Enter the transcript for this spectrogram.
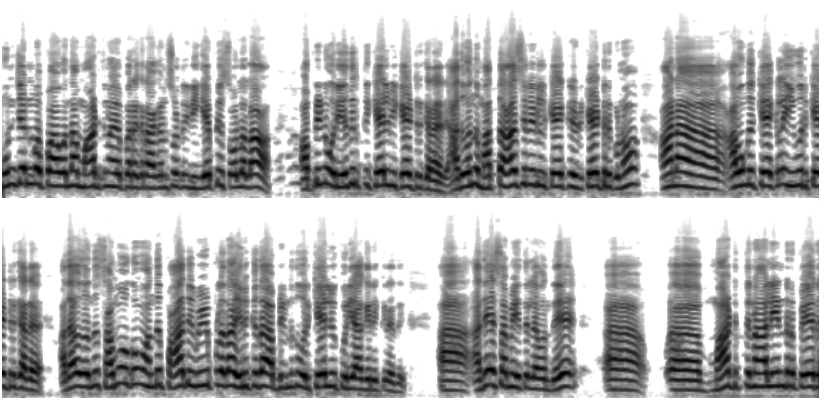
முன்ஜென்ம பாவம் தான் மாற்றுத்திறனாளி பிறக்கிறாங்கன்னு சொல்லிட்டு நீங்கள் எப்படி சொல்லலாம் அப்படின்னு ஒரு எதிர்த்து கேள்வி கேட்டிருக்கிறாரு. அது வந்து மற்ற ஆசிரியர்கள் கேட்க கேட்டிருக்கணும். ஆனால் அவங்க கேட்கல இவர் கேட்டிருக்காரு. அதாவது வந்து சமூகம் வந்து பாதி விழுப்பில் தான் இருக்குதா அப்படின்றது ஒரு கேள்விக்குறியாக இருக்கிறது. அதே சமயத்தில் வந்து ஆ, பேர்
